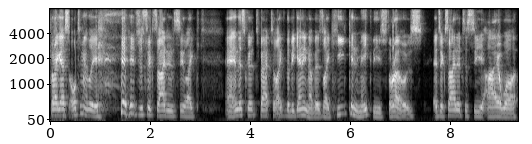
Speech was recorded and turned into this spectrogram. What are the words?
But I guess ultimately, it's just exciting to see like, and this gets back to like the beginning of it. Is like he can make these throws. It's excited to see Iowa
